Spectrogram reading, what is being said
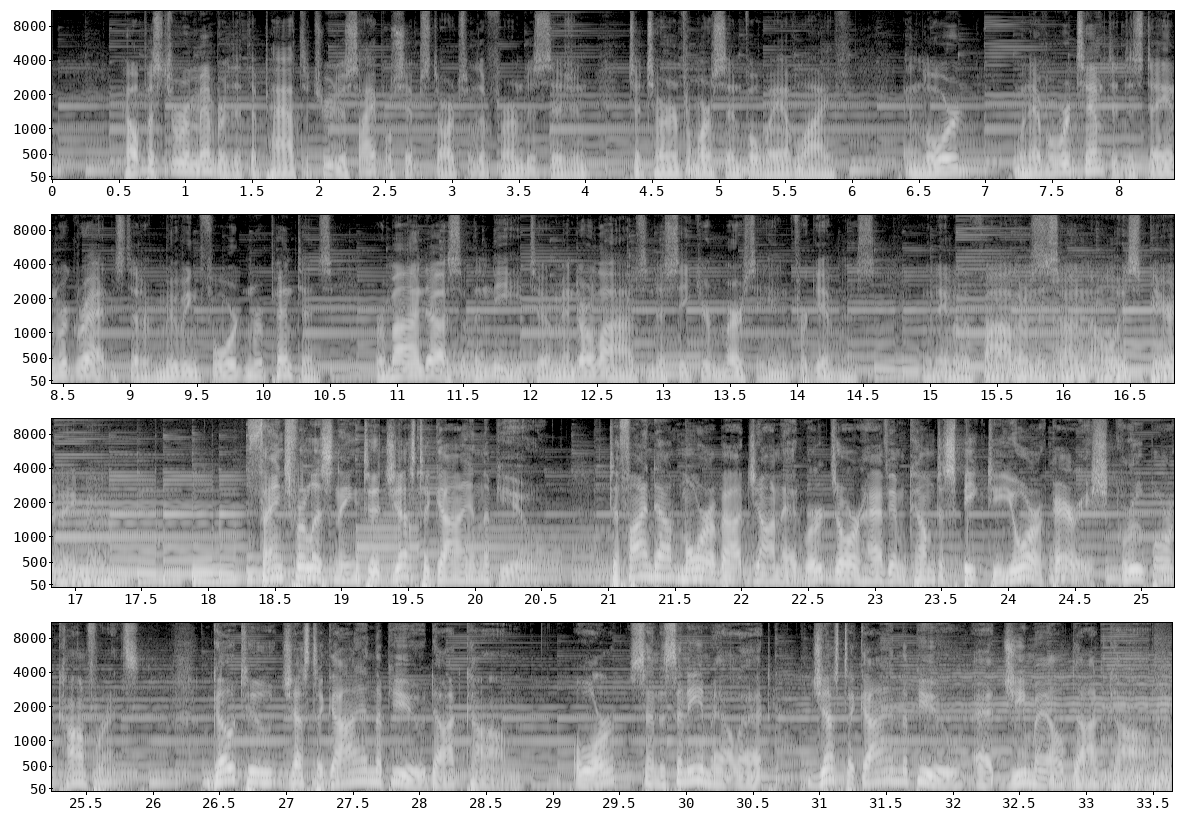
Help us to remember that the path to true discipleship starts with a firm decision to turn from our sinful way of life. And Lord, whenever we're tempted to stay in regret instead of moving forward in repentance, remind us of the need to amend our lives and to seek your mercy and forgiveness. In the name of the Father, and the Son, and the Holy Spirit, amen. Thanks for listening to Just a Guy in the Pew. To find out more about John Edwards or have him come to speak to your parish, group, or conference, go to justaguyinthepew.com or send us an email at justaguyinthepew at gmail.com.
